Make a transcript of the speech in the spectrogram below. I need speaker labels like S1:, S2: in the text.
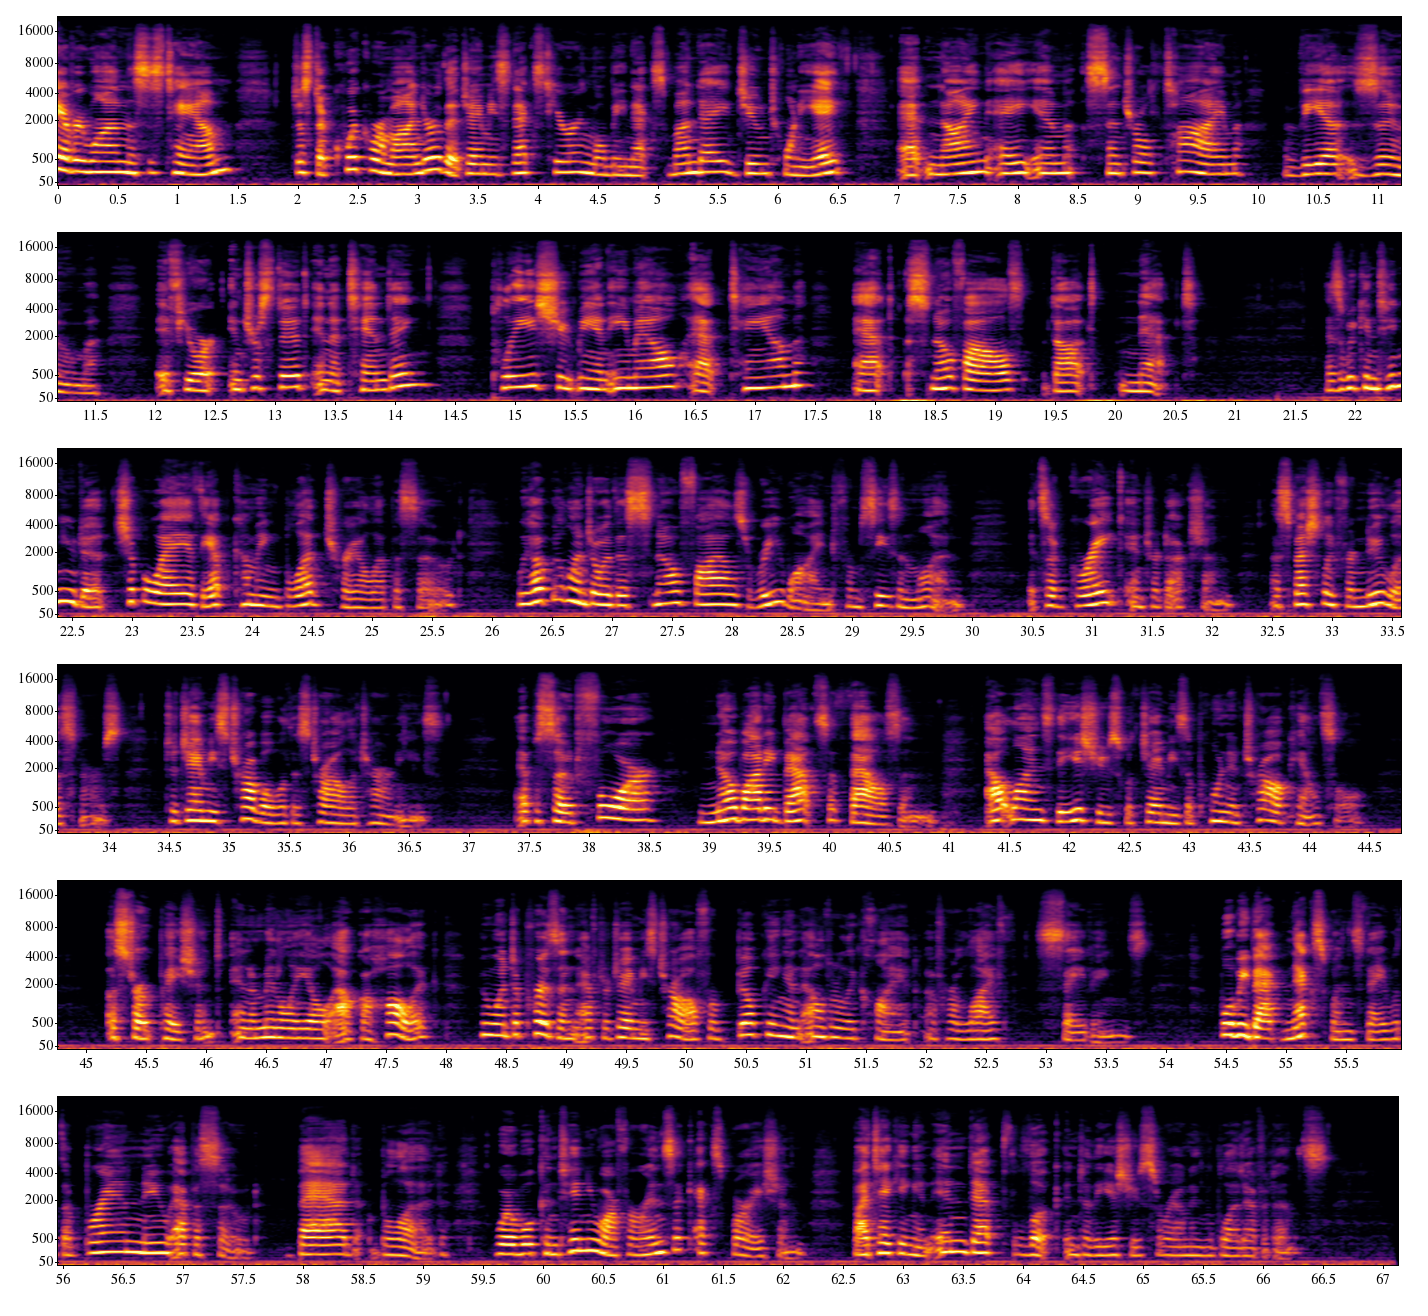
S1: Hey everyone, this is Tam. Just a quick reminder that Jamie's next hearing will be next Monday, June 28th at 9 a.m. Central Time via Zoom. If you're interested in attending, please shoot me an email at tam at snowfiles.net. As we continue to chip away at the upcoming Blood Trail episode, we hope you'll enjoy this Snow Files rewind from season one. It's a great introduction, especially for new listeners, to Jamie's trouble with his trial attorneys. Episode 4, Nobody Bats a Thousand, outlines the issues with Jamie's appointed trial counsel, a stroke patient and a mentally ill alcoholic who went to prison after Jamie's trial for bilking an elderly client of her life savings. We'll be back next Wednesday with a brand new episode, Bad Blood, where we'll continue our forensic exploration by taking an in depth look into the issues surrounding the blood evidence.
